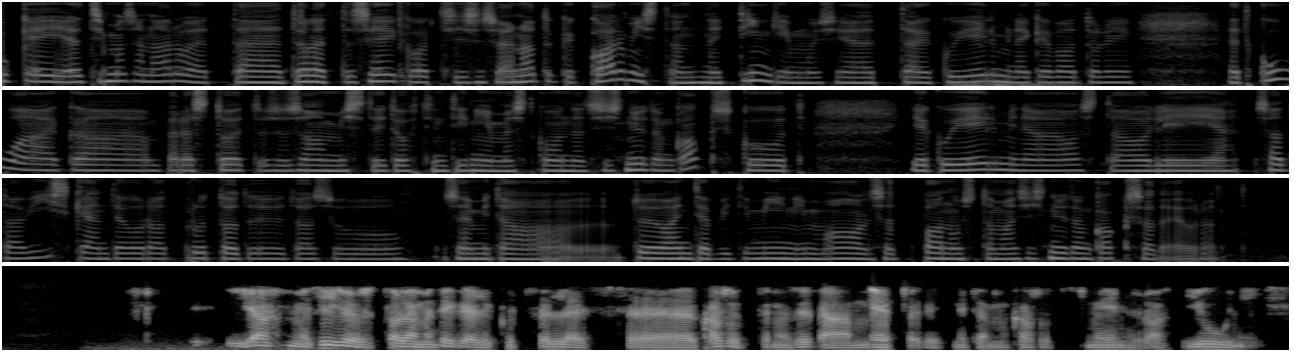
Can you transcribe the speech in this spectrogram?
okei okay,, et siis ma saan aru, et äh, te olete seekord siis natuke karmistanud neid tingimusi, et äh, kui eelmine kevad oli, et kuu aega pärast toetuse saamist ei tohtinud inimest koondada, siis nüüd on kaks kuud. Ja kui eelmine aasta oli sada viiskümmend eurot brutotöötasu, see, mida tööandja pidi minimaalselt panustama, siis nüüd on kakssada eurot. Jah, me sisuliselt oleme tegelikult selles, äh, kasutame seda meetodit, mida me kasutasime eelmise aasta juunis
